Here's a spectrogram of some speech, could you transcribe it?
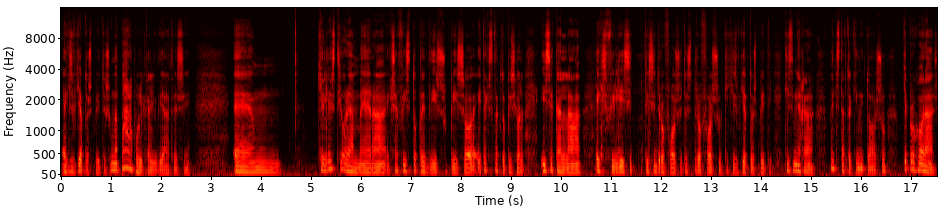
έχεις βγει από το σπίτι σου με πάρα πολύ καλή διάθεση. Ε, και λες τι ωραία μέρα έχεις αφήσει το παιδί σου πίσω ή τα έχεις τακτοποιήσει όλα. Είσαι καλά, έχεις φιλήσει τη σύντροφό σου ή το σύντροφό σου και έχεις βγει από το σπίτι και είσαι μια χαρά. Παίρνεις το αυτοκίνητό σου και προχωράς.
